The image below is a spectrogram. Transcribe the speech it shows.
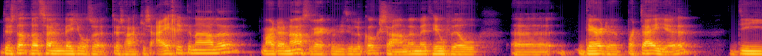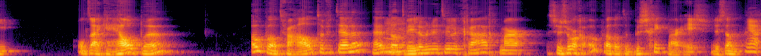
dus dat, dat zijn een beetje onze tussen haakjes eigen kanalen. Maar daarnaast werken we natuurlijk ook samen met heel veel eh, derde partijen die ons eigenlijk helpen ook wel het verhaal te vertellen. Hè? Dat Mhm. willen we natuurlijk graag, maar ze zorgen ook wel dat het beschikbaar is. Dus dan, ja,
